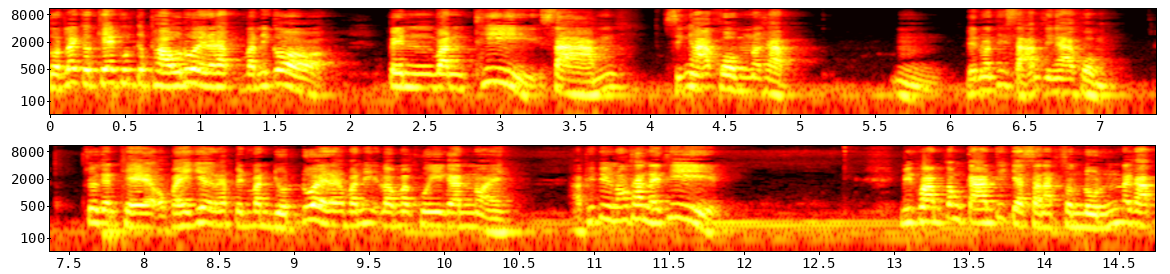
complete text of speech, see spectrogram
กดไลค์กดแชร์คุณกะเพราด้วยนะครับ วันนี้ก็เป็นวันที่สามสิงหาคมนะครับ อืม เป็นวันที่สามสิงหาคม ช่วยกันแชร์ออกไปเยอะนะครับ เป็นวันหยุดด้วยนะครับวันนี้เรามาคุยกันหน่อยอ่พี่ๆน้องท่านไหนที่ มีความต้องการที่จะสนับสนุนนะครับ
